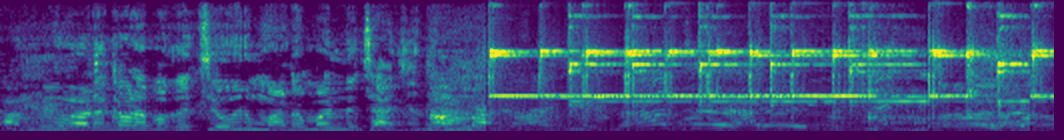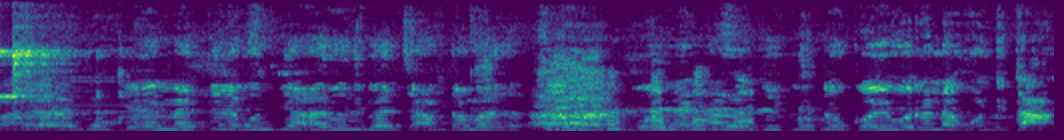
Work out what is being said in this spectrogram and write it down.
தம்பி வடக்கால பக்கம் செவரு மடமண்ணு என் மெத்தில குந்தி அறுபது பேர் சாப்பிட்ட மாதிரி. ஒரே நாளை தூக்கி விட்டு கோய் ஒரு நான் கொண்டுட்டான்?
